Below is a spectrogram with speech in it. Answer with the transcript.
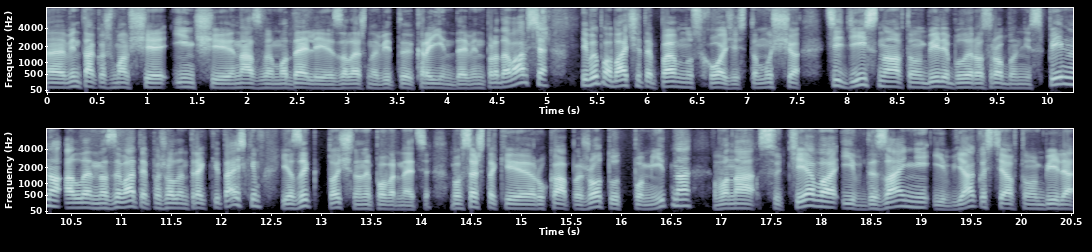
е, він також мав ще інші назви моделі залежно від країн, де він продавався, і ви побачите певну схожість, тому що ці дійсно автомобілі були розроблені спільно, але називати Peugeot Landtrek китайським язик точно не повернеться. Бо все ж таки рука Peugeot тут помітна, вона суттєва і в дизайні, і в якості автомобіля,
